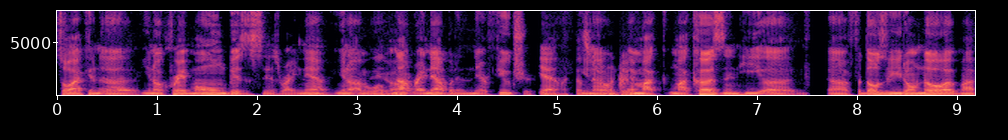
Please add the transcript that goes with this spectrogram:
So I can uh, you know, create my own businesses right now. You know, well, you not right now, but in the near future. yeah, like that's you know, you want to do. and my my cousin, he uh uh for those of you who don't know, uh, my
